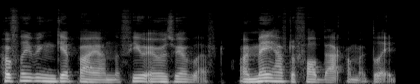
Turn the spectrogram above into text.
Hopefully we can get by on the few arrows we have left, or I may have to fall back on my blade.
